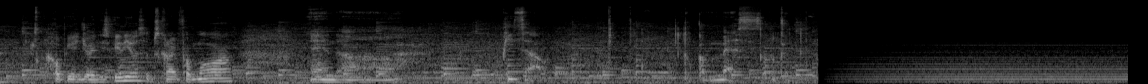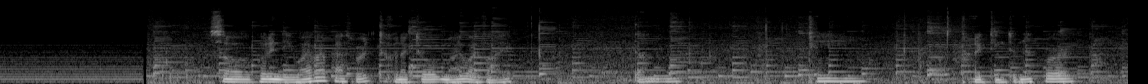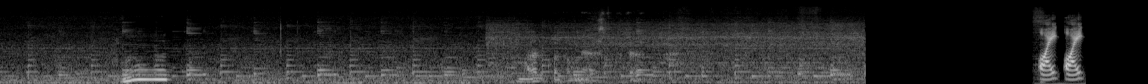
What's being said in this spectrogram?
hope you enjoyed this video. Subscribe for more, and uh, peace out. Look a mess. Look at. So put in the Wi-Fi password to connect to my Wi-Fi. Done. Okay. Connecting to network. What? Look like a mess with that. Oi, oi.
